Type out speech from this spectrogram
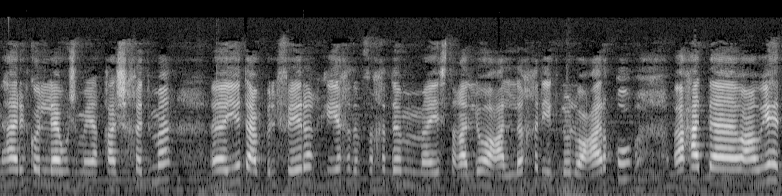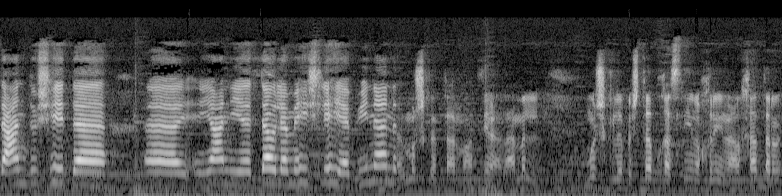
نهار الكل وجه ما يلقاش خدمة. أه يتعب بالفارغ كي يخدم في خدم يستغلوه على الآخر ياكلوا له عرقه. أه حتى واحد عنده شهادة أه يعني الدولة ماهيش لاهية بينا. المشكلة نتاع المعطلين على العمل مشكلة باش تبقى سنين أخرين على خاطر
